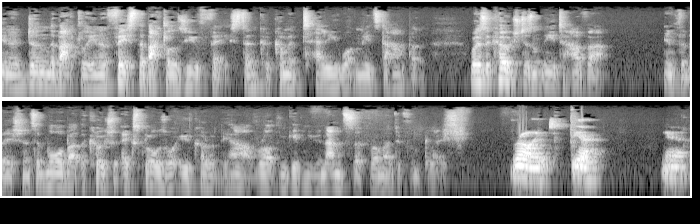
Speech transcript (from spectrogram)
you know done the battle, you know faced the battles you've faced, and could come and tell you what needs to happen. Whereas a coach doesn't need to have that information. It's more about the coach that explores what you currently have rather than giving you an answer from a different place. Right, yeah. Yeah.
